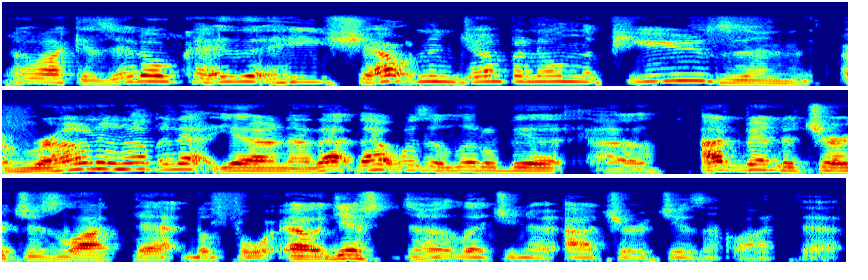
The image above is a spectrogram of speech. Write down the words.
Like, is it okay that he's shouting and jumping on the pews and running up and that? Yeah, no, that that was a little bit. Uh, I'd been to churches like that before. Oh, just to let you know, our church isn't like that.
